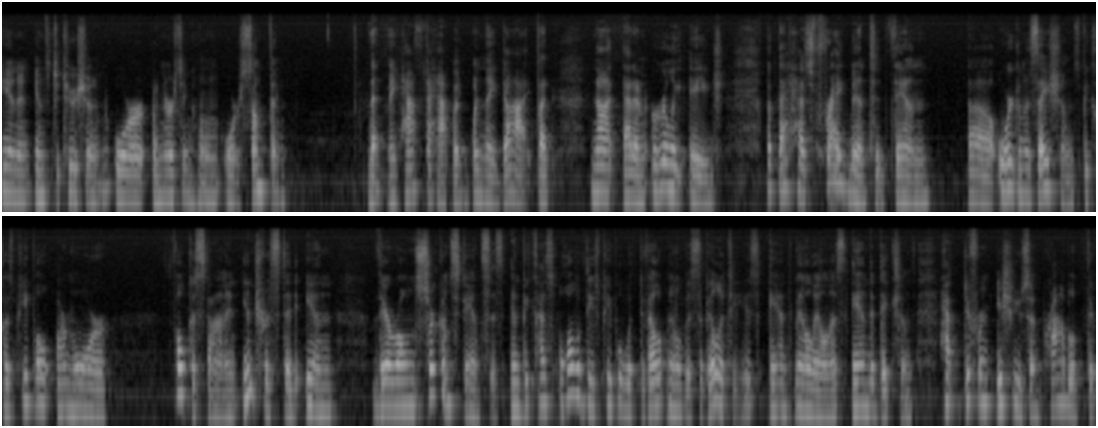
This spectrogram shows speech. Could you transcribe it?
in an institution or a nursing home or something, that may have to happen when they die, but not at an early age. But that has fragmented then uh, organizations because people are more focused on and interested in their own circumstances. And because all of these people with developmental disabilities and mental illness and addictions have different issues and problems, they're,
